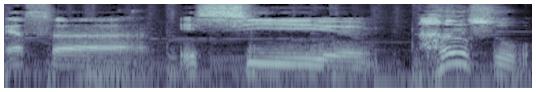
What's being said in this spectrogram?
essa esse ranço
